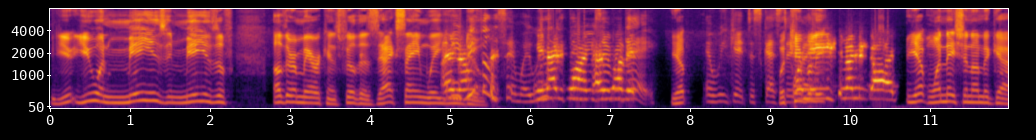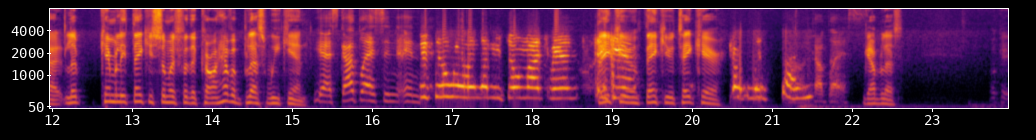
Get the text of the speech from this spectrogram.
You you and millions and millions of other Americans feel the exact same way I you know. We feel the same way. We You're look at the one. news I every love it. Yep. and we get disgusted. Well, Kimberly- Nation under God. Yep. One nation under God. Look, Kimberly, thank you so much for the call. Have a blessed weekend. Yes, God bless and, and You too, Will. I love you so much, man. Take Thank care. you. Thank you. Take care. God bless. Bye. God bless. God bless. Okay,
